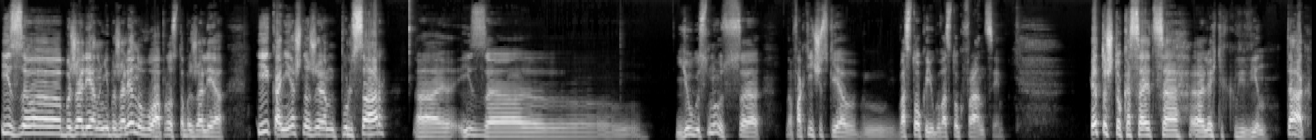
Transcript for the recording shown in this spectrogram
из Бажале, ну не Бажале, ну во, а просто Бажале – и, конечно же, пульсар э, из э, юга, ну, с э, фактически востока, юго-восток Франции. Это что касается э, легких вин. Так,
